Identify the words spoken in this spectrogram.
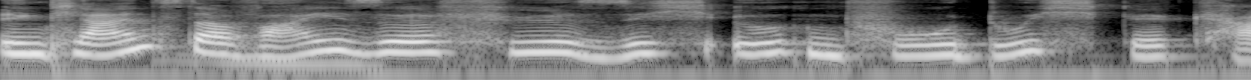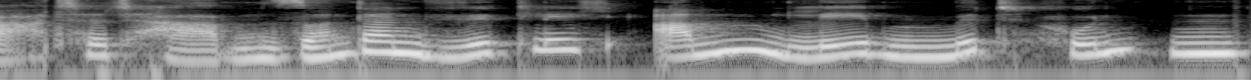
in kleinster Weise für sich irgendwo durchgekartet haben, sondern wirklich am Leben mit Hunden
